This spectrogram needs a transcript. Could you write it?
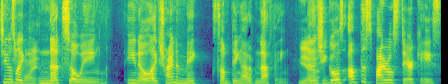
she was like point. nutsoing, you know, like trying to make something out of nothing. Yeah. And then she goes up the spiral staircase,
